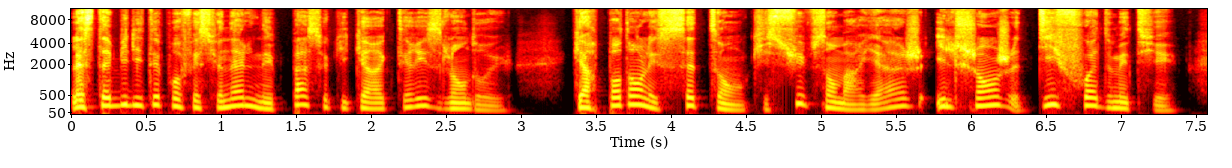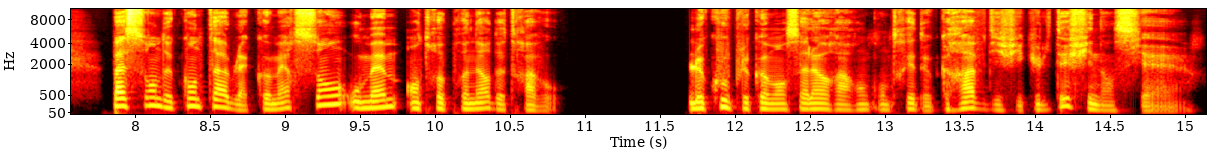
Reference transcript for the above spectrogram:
La stabilité professionnelle n'est pas ce qui caractérise Landru, car pendant les sept ans qui suivent son mariage, il change dix fois de métier, passant de comptable à commerçant ou même entrepreneur de travaux. Le couple commence alors à rencontrer de graves difficultés financières.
